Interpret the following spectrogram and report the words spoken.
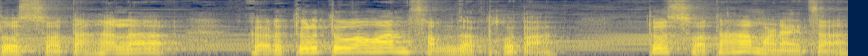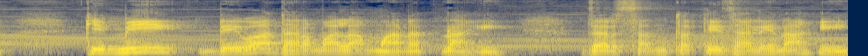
तो स्वतःला कर्तृत्ववान समजत होता. तो स्वतः म्हणायचा की मी देवाधर्माला मानत नाही. जर संतती झाली नाही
